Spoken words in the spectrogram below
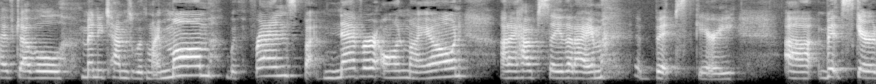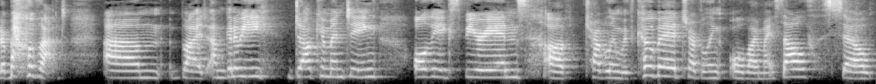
I've traveled many times with my mom, with friends, but never on my own. And I have to say that I am a bit scary, uh, a bit scared about that. Um, but I'm gonna be documenting all the experience of traveling with COVID, traveling all by myself. So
